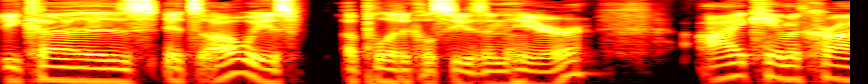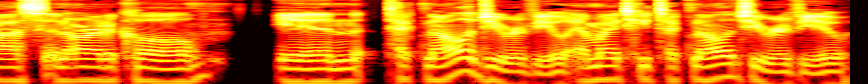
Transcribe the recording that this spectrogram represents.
because it's always a political season here. I came across an article in Technology Review, MIT Technology Review,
